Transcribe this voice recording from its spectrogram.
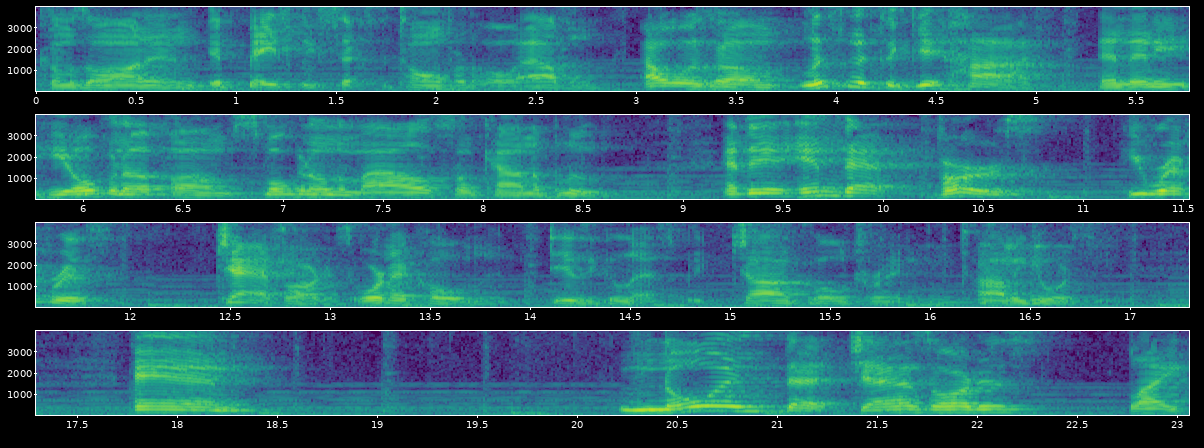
comes on, and it basically sets the tone for the whole album. I was um, listening to Get High, and then he he opened up um, Smoking on the Miles, some kind of blue, and then in that verse he referenced jazz artists, Ornette Coleman, Dizzy Gillespie, John Coltrane, mm-hmm. Tommy Dorsey, and knowing that jazz artists like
